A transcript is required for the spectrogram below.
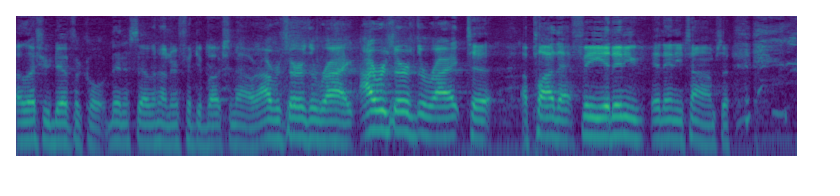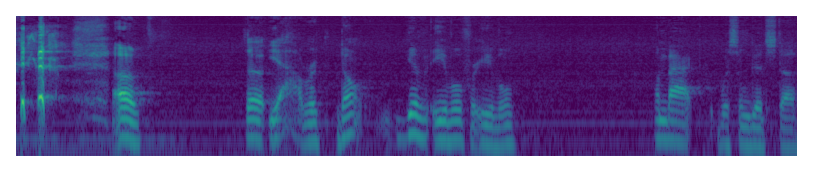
Unless you're difficult, then it's 750 bucks an hour. I reserve the right. I reserve the right to apply that fee at any at any time. So, um, so yeah, re- don't give evil for evil. Come back with some good stuff.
